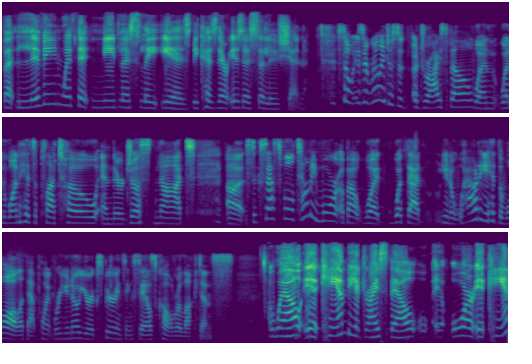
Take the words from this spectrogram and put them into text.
but living with it needlessly is because there is a solution. So is it really just a, a, dry spell when when one hits a plateau and they're just not uh, successful? Tell me more about what what that you know. How do you hit the wall at that point where you know you're experiencing sales call reluctance? Well, it can be a dry spell or it can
